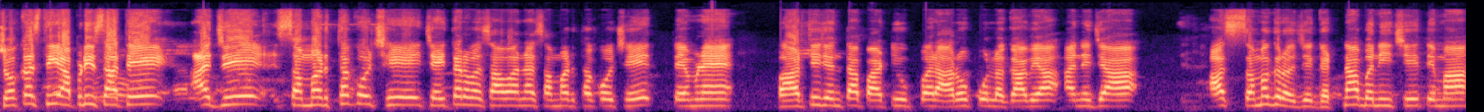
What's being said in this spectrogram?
ચોક્કસથી આપણી સાથે આ જે સમર્થકો છે ચૈતર વસાવાના સમર્થકો છે તેમણે ભારતીય જનતા પાર્ટી ઉપર આરોપો લગાવ્યા અને જે આ આ સમગ્ર જે ઘટના બની છે, તેમાં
